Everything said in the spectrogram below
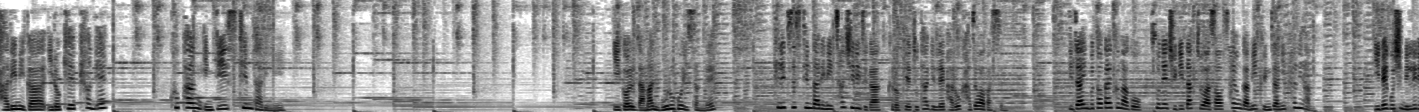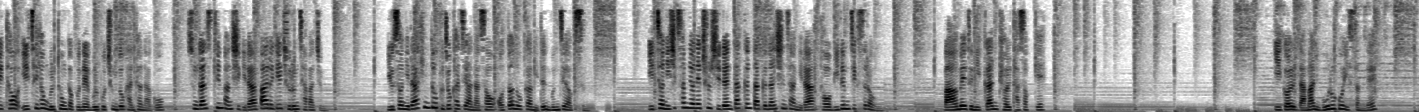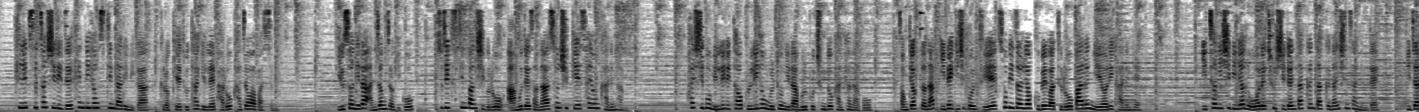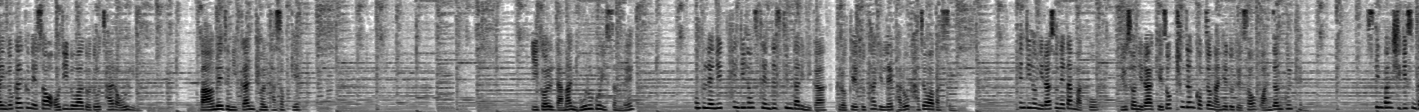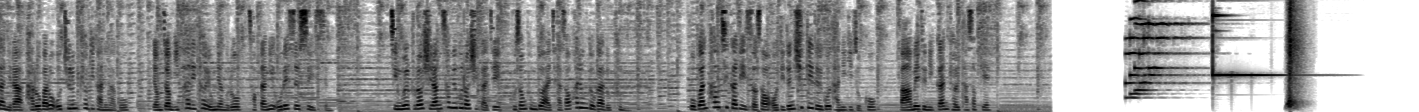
다리미가 이렇게 편해? 쿠팡 인기 스팀 다리미. 이걸 나만 모르고 있었네. 필립스 스팀 다리미 1000 시리즈가 그렇게 좋다길래 바로 가져와 봤음. 디자인부터 깔끔하고 손에 쥐기 딱 좋아서 사용감이 굉장히 편리함. 250ml 일체형 물통 덕분에 물 보충도 간편하고 순간 스팀 방식이라 빠르게 주름 잡아줌. 유선이라 힘도 부족하지 않아서 어떤 옷감이든 문제없음. 2023년에 출시된 따끈따끈한 신상이라 더 믿음직스러움. 마음에 드니깐 별 5개. 이걸 나만 모르고 있었네. 필립스 1000 시리즈 핸디 형 스팀 다리미가 그렇게 좋다길래 바로 가져와 봤음. 유선이라 안정적이고 수직 스팀 방식으로 아무데서나 손쉽게 사용 가능함. 85ml 분리형 물통이라 물 보충도 간편하고 정격 전압 220V에 소비 전력 900W로 빠른 예열이 가능해. 2022년 5월에 출시된 따끈따끈한 신상인데 디자인도 깔끔해서 어디 놓아둬도 잘 어울림. 마음에 드니깐 별 5개. 이걸 나만 모르고 있었네. 홈플래닛 핸디형 스탠드 스팀 다리미가 그렇게 좋다길래 바로 가져와 봤음. 핸디형이라 손에 딱 맞고 유선이라 계속 충전 걱정 안 해도 돼서 완전 꿀템. 스팀 방식이 순간이라 바로바로 옷주름 펴기 가능하고 0.28L 용량으로 적당히 오래 쓸 수 있음. 직물 브러쉬랑 섬유 브러쉬까지 구성품도 알차서 활용도가 높음. 보관 파우치까지 있어서 어디든 쉽게 들고 다니기 좋고 마음에 드니깐 별 5개.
